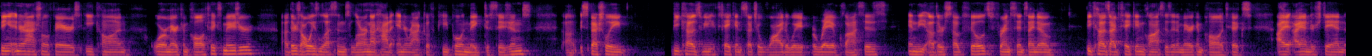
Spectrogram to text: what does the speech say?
being an international affairs, econ, or American politics major, uh, there's always lessons learned on how to interact with people and make decisions, uh, especially because we've taken such a wide array of classes in the other subfields. For instance, I know because I've taken classes in American politics, I, I understand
